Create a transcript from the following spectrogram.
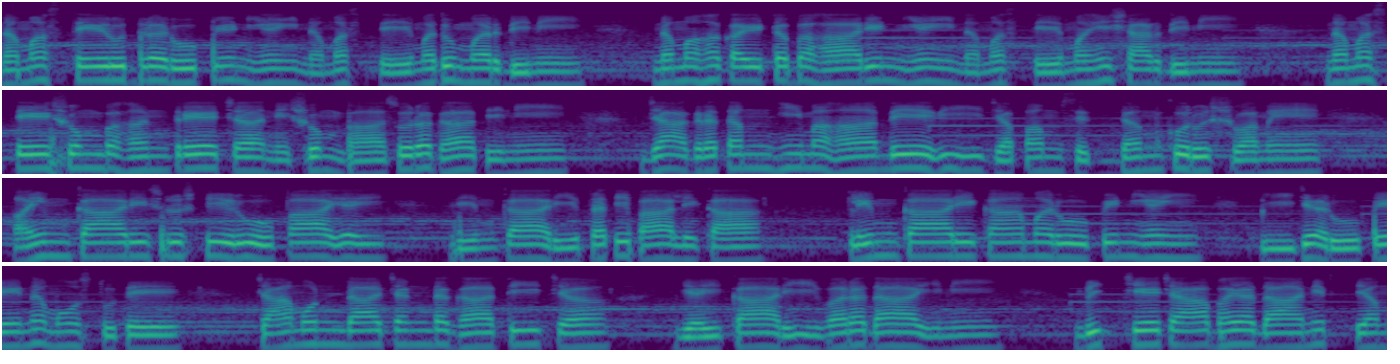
नमस्ते रुद्ररूपिण्यै नमस्ते मधुमर्दिनि। नमः कैटभहारिण्यै नमस्ते महिषार्दिनि। नमस्ते शुम्भहन्त्रे च निशुम्भासुरघातिनि। जाग्रतं हि महादेवी जपं सिद्धं कुरुष्व मे। ऐङ्कारी सृष्टिरूपायै ह्रीङ्कारी प्रतिपालिका। क्लीङ्कारी कामरूपिण्यै बीजरूपे नमोऽस्तु ते चामुण्डाचण्डघाती च यैकारी वरदायिनी। विच्चे चाभयदा नित्यं।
